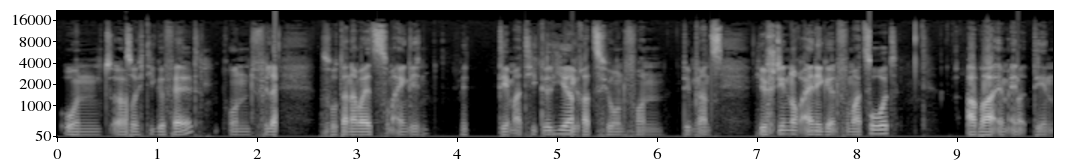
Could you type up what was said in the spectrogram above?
und äh, euch die gefällt und vielleicht so dann aber jetzt zum eigentlichen mit dem Artikel hier Migration von dem ganzen. Hier stehen noch einige Informationen, aber im den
